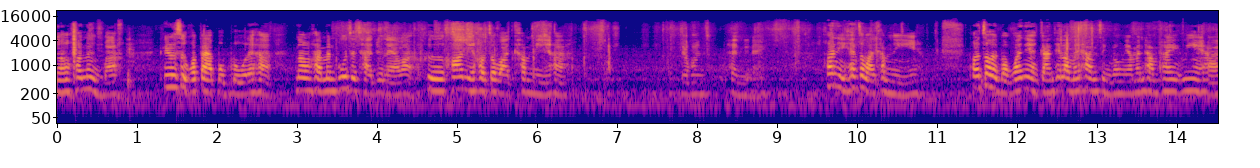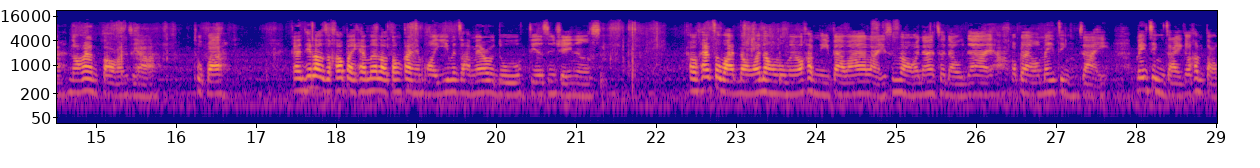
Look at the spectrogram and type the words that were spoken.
น้องข้อหนึ่งปะพี่รู้สึกว่าแปลปุบรู้เลยค่ะ น้องคะมันพูดจะชัดอยู่แล้วอะคือข้อนี้เขาจะวัดคำนี้ค่ะ เดี๋ยวคนแผ่นอยู่ไหน ข้อนี้แค่จะวัดคำนี้ เพราะโจทย์บอกว่าเนี่ยการที่เราไม่ทำสิ่งตรงนี้มันทำให้นี่ไงคะน้องอ่านต่อกันสิคะถูกปะการที่เราจะเข้าไปแค่เมื่อเราต้องการ employee มันจะทำให้เราดู deals and trainers เขาแค่จะวัดน้องว่าน้องรู้ไหมว่าคำนี้แปลว่าอะไร ซึ่งน้องก็น่าจะเดาได้ค่ะ ก็แปลว่าไม่จริงใจ ไม่จริงใจก็คำตอบ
